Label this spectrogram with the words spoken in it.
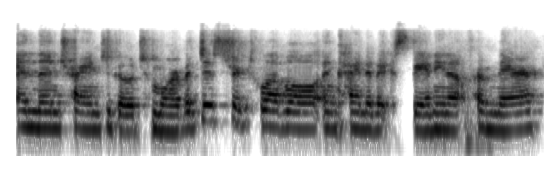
and then trying to go to more of a district level and kind of expanding out from there.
